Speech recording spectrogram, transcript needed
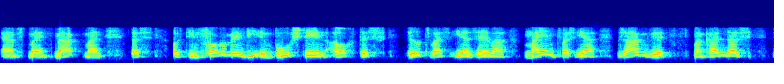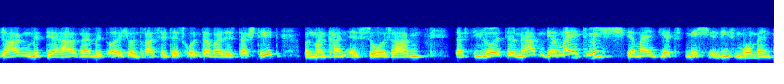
ernst meint? Merkt man, dass aus den Formeln, die im Buch stehen, auch das wird, was er selber meint, was er sagen will? Man kann das sagen mit der Herr sei mit euch und rasselt es runter, weil es da steht. Und man kann es so sagen, dass die Leute merken, der meint mich, der meint jetzt mich in diesem Moment.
